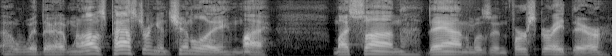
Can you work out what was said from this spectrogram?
Uh, with when I was pastoring in Chinle, my, my son, Dan, was in first grade there.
